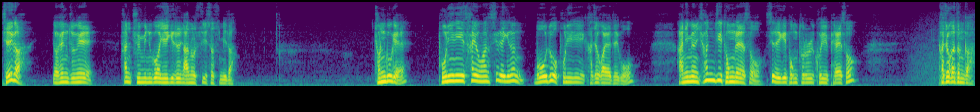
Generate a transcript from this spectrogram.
제가 여행 중에 한 주민과 얘기를 나눌 수 있었습니다. 전국에 본인이 사용한 쓰레기는 모두 본인이 가져가야 되고 아니면 현지 동네에서 쓰레기 봉투를 구입해서 가져가든가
